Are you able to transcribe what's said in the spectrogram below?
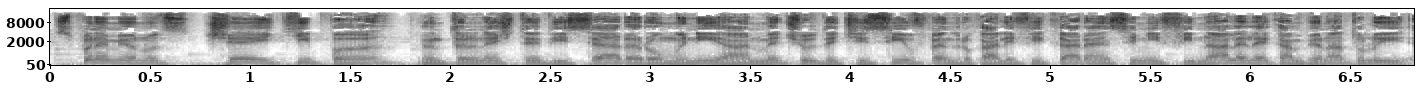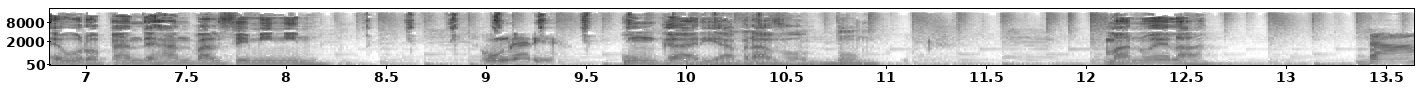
Spune-mi, Ionuț, ce echipă întâlnește diseară România în meciul decisiv pentru calificarea în semifinalele campionatului european de handbal feminin? Ungaria. Ungaria, bravo. Bum. Manuela, Da?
